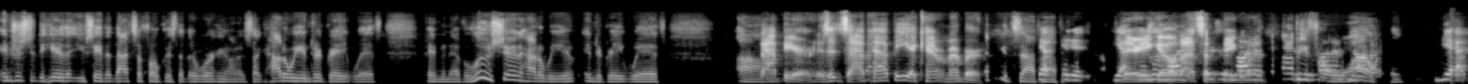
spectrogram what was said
interested to hear that you say that that's a focus that they're working on. It's like how do we integrate with payment evolution? How do we integrate with um, Zapier. Is it Zap Happy? I can't remember. I think it's Zap Yeah, App. it is. Yeah, There you there's go. lot of- That's a big lot one. of- Happy there's a for a while. non- Yeah,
